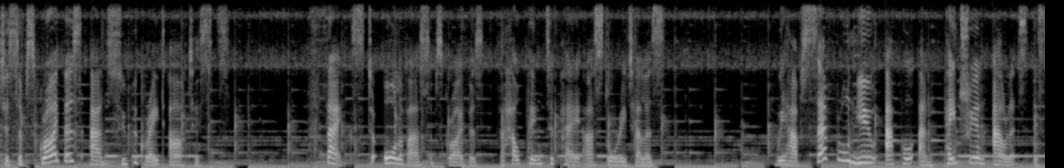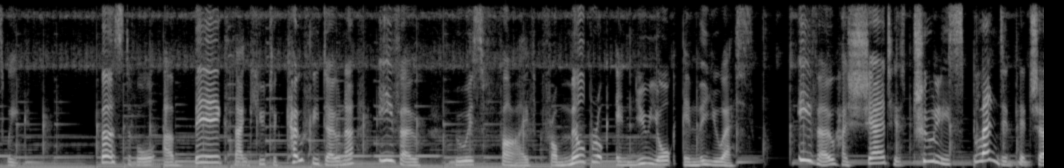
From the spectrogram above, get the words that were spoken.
to subscribers and super great artists. Thanks to all of our subscribers for helping to pay our storytellers. We have several new Apple and Patreon Owlets this week. First of all, a big thank you to Ko-fi donor Evo, who is five from Millbrook in New York in the US. Evo has shared his truly splendid picture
